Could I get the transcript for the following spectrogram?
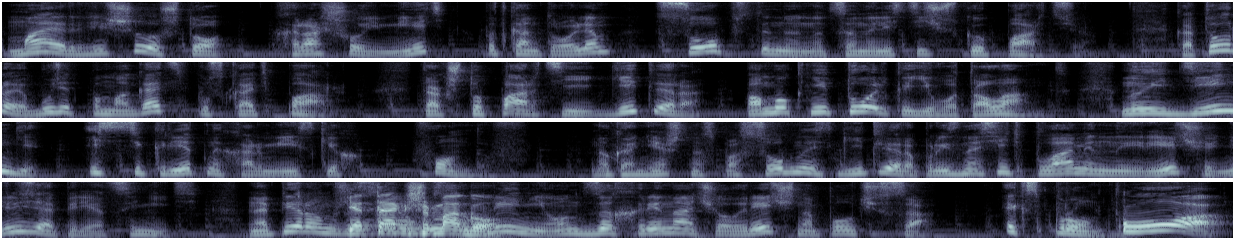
Майер решил, что хорошо иметь под контролем собственную националистическую партию, которая будет помогать спускать пар. Так что партии Гитлера помог не только его талант, но и деньги из секретных армейских фондов. Но, конечно, способность Гитлера произносить пламенные речи нельзя переоценить. На первом же Я также могу. он захреначил речь на полчаса. Экспромт. О!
